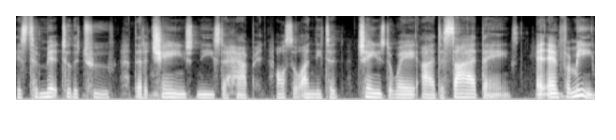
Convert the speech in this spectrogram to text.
Is to admit to the truth that a change needs to happen. Also, I need to change the way I decide things. And, and for me,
